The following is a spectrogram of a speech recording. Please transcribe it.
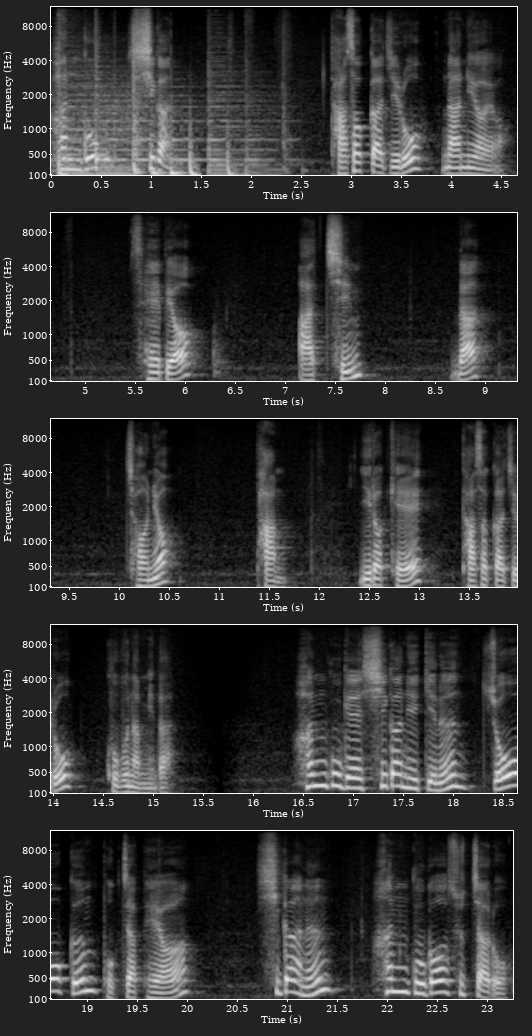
한국 시간 다섯 가지로 나뉘어요. 새벽, 아침, 낮, 저녁, 밤 이렇게 다섯 가지로 구분합니다. 한국의 시간 읽기는 조금 복잡해요. 시간은 한국어 숫자로,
